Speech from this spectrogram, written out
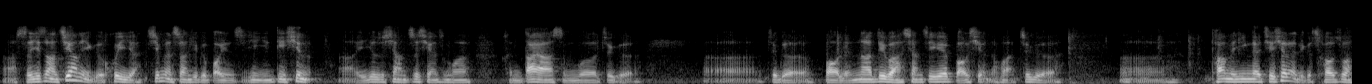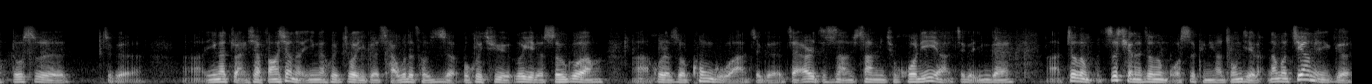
啊。实际上这样的一个会议啊，基本上这个保险资金已经定性了啊，也就是像之前什么恒大呀，什么这个呃这个保人呐，对吧？像这些保险的话，这个呃他们应该接下来的一个操作都是这个。啊，应该转一下方向的，应该会做一个财务的投资者，不会去恶意的收购啊，啊，或者说控股啊，这个在二级市场上面去获利啊，这个应该啊，这种之前的这种模式肯定要终结了。那么这样的一个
